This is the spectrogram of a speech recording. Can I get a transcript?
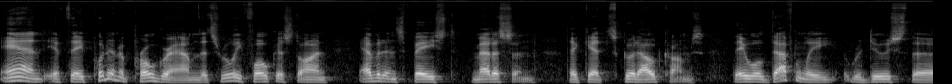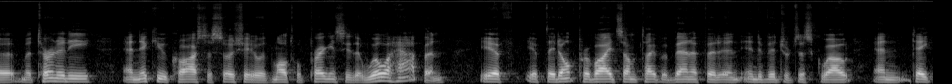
And if they put in a program that's really focused on evidence based medicine that gets good outcomes, they will definitely reduce the maternity and NICU costs associated with multiple pregnancy that will happen if, if they don't provide some type of benefit and individuals just go out and take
